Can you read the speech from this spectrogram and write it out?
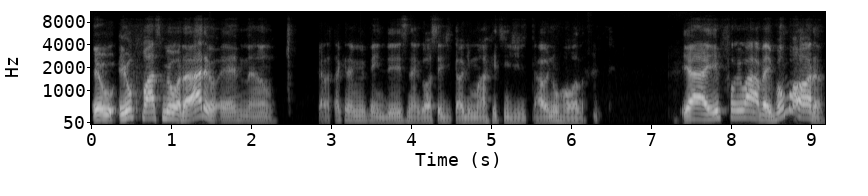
Eu, eu faço meu horário? É, não. O cara tá querendo me vender esse negócio aí de tal de marketing digital e não rola. E aí foi, ah, velho, vambora.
